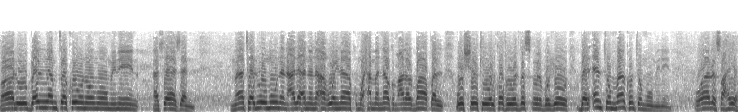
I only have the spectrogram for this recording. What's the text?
قالوا بل لم تكونوا مؤمنين. أساسا ما تلومونا على أننا أغويناكم وحملناكم على الباطل والشرك والكفر والفسق والفجور بل أنتم ما كنتم مؤمنين. وهذا صحيح.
